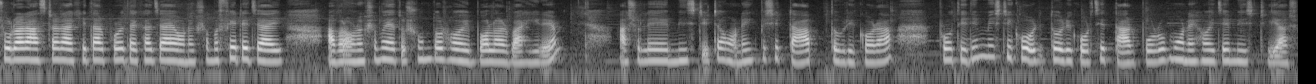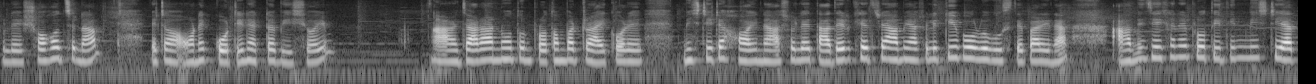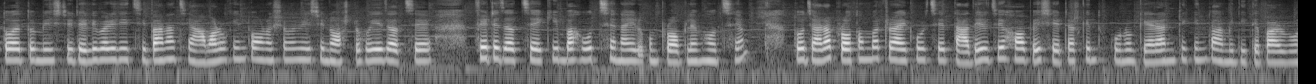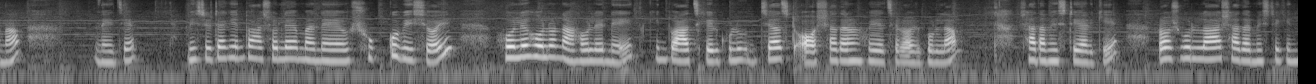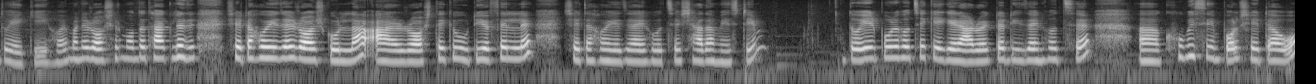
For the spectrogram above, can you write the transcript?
চোলার আঁচটা রাখি তারপরে দেখা যায় অনেক সময় ফেটে যায়, আবার অনেক সময় এত সুন্দর হয় বলার বাহিরে। আসলে মিষ্টিটা অনেক বেশি টাপ তৈরি করা। প্রতিদিন মিষ্টি তৈরি করছি, তারপরও মনে হয় যে মিষ্টি আসলে সহজ না, এটা অনেক কঠিন একটা বিষয়। আর যারা নতুন প্রথমবার ট্রাই করে, মিষ্টিটা হয় না, আসলে তাদের ক্ষেত্রে আমি আসলে কি বলব বুঝতে পারি না। আমি যেখানে প্রতিদিন মিষ্টি, এত এত মিষ্টি ডেলিভারি দিচ্ছি, বানাচ্ছি, আমারও কিন্তু অনেক সময় মিষ্টি নষ্ট হয়ে যাচ্ছে, ফেটে যাচ্ছে কিংবা হচ্ছে না, এরকম প্রবলেম হচ্ছে। তো যারা প্রথমবার ট্রাই করছে, তাদের যে হবে, সেটার কিন্তু কোনো গ্যারান্টি কিন্তু আমি দিতে পারব না। এই যে, মিষ্টিটা কিন্তু আসলে মানে সূক্ষ্ম বিষয়। হলে হলো, না হলে নেই। কিন্তু আজকেরগুলো জাস্ট অসাধারণ হয়েছে রসগোল্লা। সাদা মিষ্টি আর কি। রসগোল্লা, সাদা মিষ্টি কিন্তু একই হয়। মানে রসের মধ্যে থাকলে সেটা হয়ে যায় রসগোল্লা আর রস থেকে উঠিয়ে ফেললে সেটা হয়ে যায় হচ্ছে সাদা মিষ্টি। তো এরপরে হচ্ছে কেকের আরও একটা ডিজাইন হচ্ছে খুবই সিম্পল সেটাও।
